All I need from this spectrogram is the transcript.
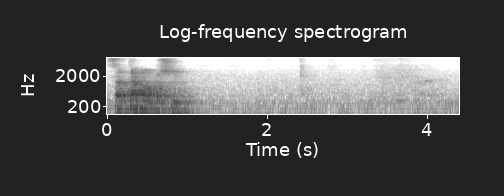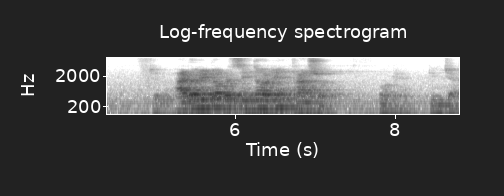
સત્તરમો પ્રશ્ન. આડો લીટો સીધો અને ત્રાસો. ઓકે. તીન ચાર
